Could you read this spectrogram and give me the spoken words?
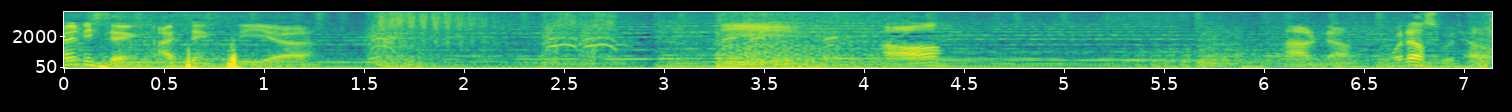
anything, I think the uh, the aw, I don't know. What else would help?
